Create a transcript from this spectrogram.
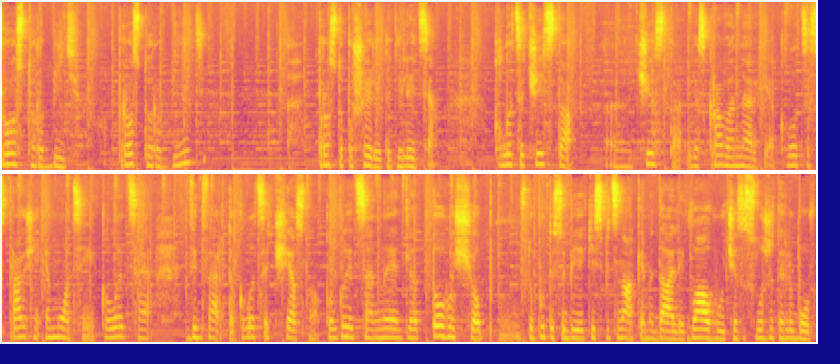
Просто робіть, просто робіть, просто поширюйте, діліться. коли це чиста, чиста, яскрава енергія, коли це справжні емоції, коли це відверто, коли це чесно, коли це не для того, щоб здобути собі якісь відзнаки, медалі, увагу чи заслужити любов,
